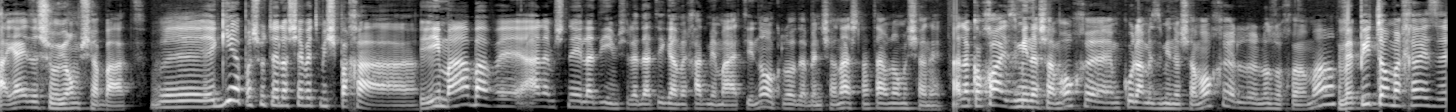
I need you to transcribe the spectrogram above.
היה איזשהו יום שבת והגיע פשוט אל השבט משפחה אמא אבא והיה להם שני ילדים שלדעתי גם אחד מהם היה תינוק לא יודע בן שנה שנתיים לא משנה הלקוחה הזמינה שם אוכל הם כולם הזמינו שם אוכל לא זוכר מה ופתאום אחרי איזה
